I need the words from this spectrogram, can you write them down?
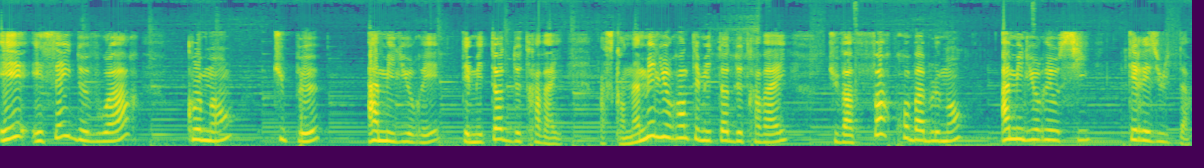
et essaye de voir comment tu peux améliorer tes méthodes de travail. Parce qu'en améliorant tes méthodes de travail, tu vas fort probablement améliorer aussi tes résultats.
